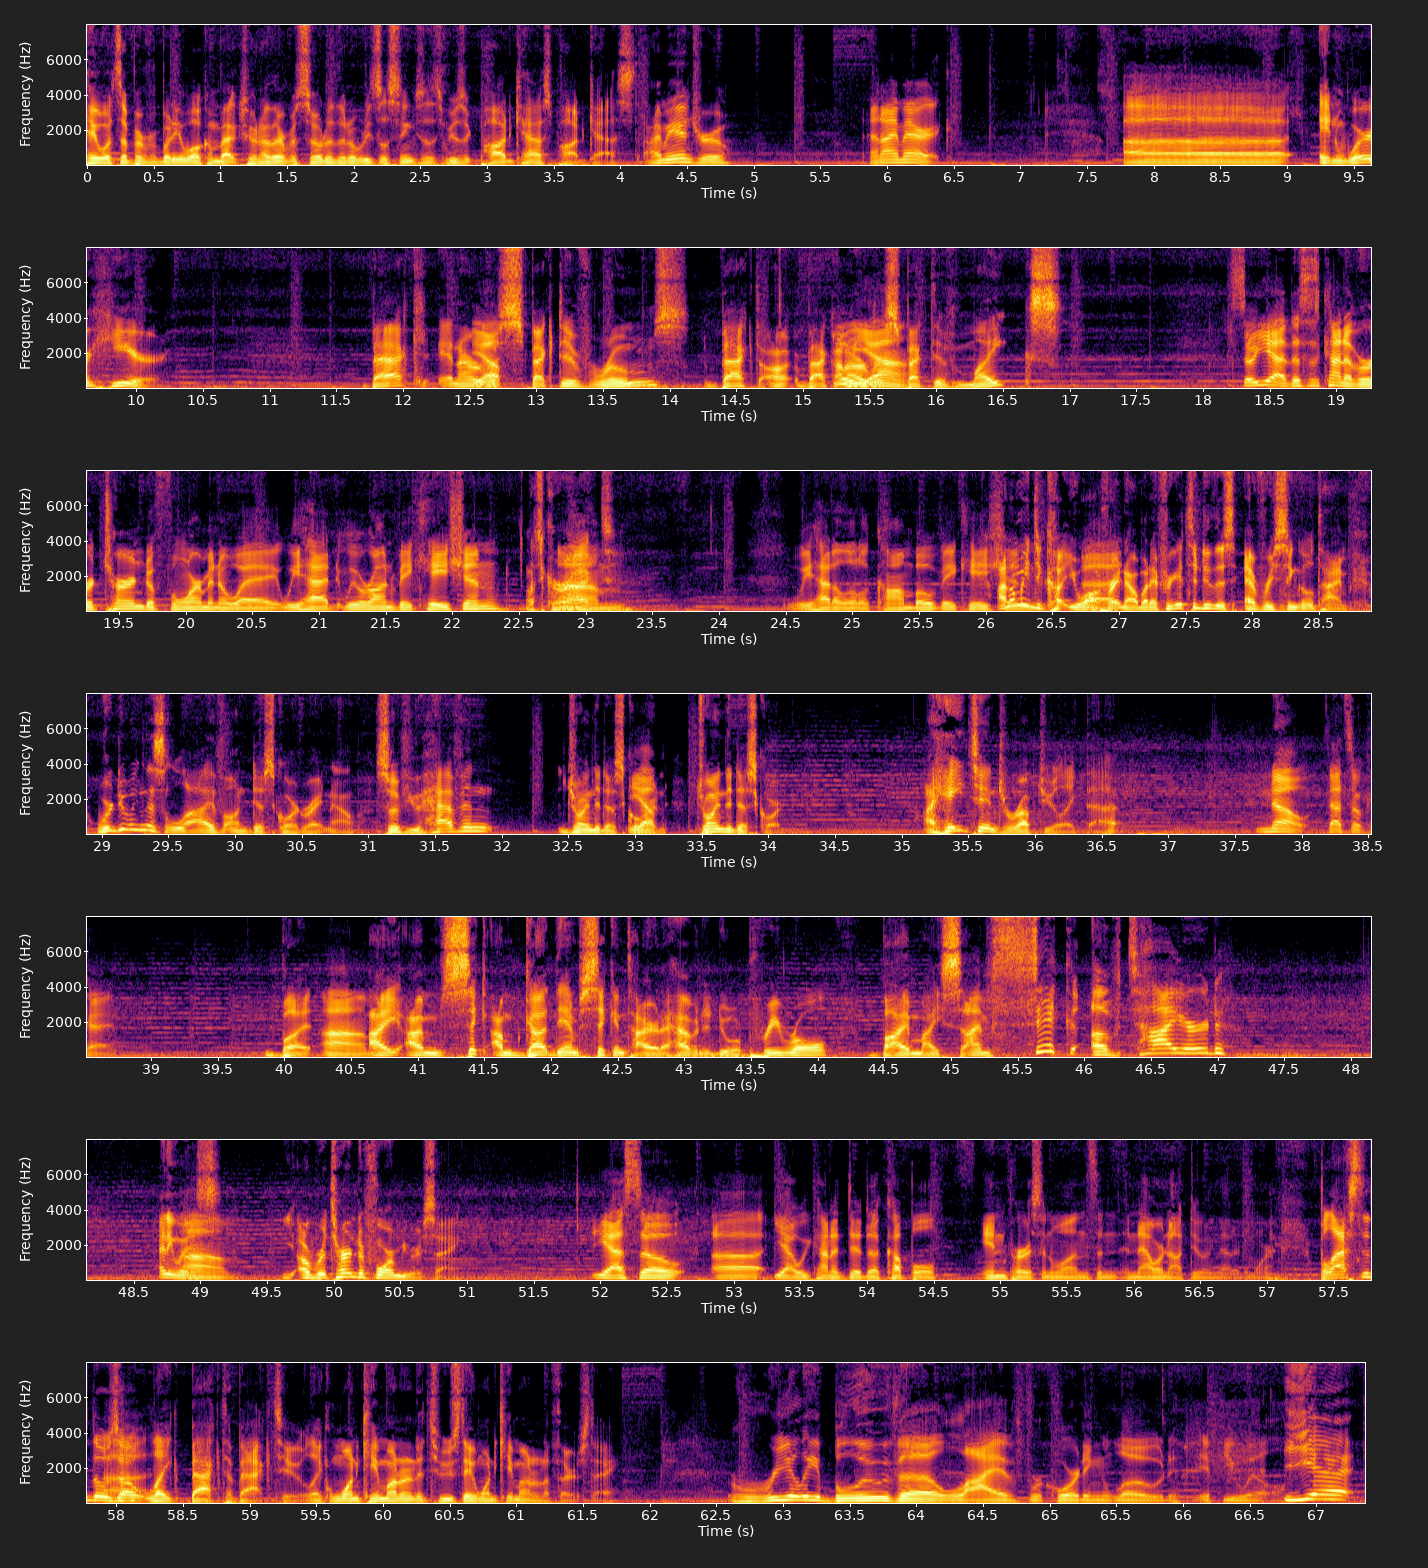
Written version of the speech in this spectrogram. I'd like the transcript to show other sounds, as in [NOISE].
Hey, what's up, everybody? Welcome back to another episode of the Nobody's Listening to This Music Podcast podcast. I'm Andrew, And I'm Eric. uh, and we're here, back in our Yep. respective rooms, back to our, back on Oh, our yeah. respective mics. So yeah, this is kind of a return to form in a way. We had we were on vacation. That's correct. We had a little combo vacation. I don't mean to cut you off Uh, right now, but I forget to do this every single time. We're doing this live on Discord right now. So if you haven't joined the Discord, Yep. join the Discord. I hate to interrupt you like that, No, that's okay. but Um, I, I'm sick. I'm goddamn sick and tired of having to do a pre roll by myself. I'm sick of tired. Anyways, Um, a return to form, you were saying. yeah. So uh, yeah, we kind of did a couple in-person ones, and, and now we're not doing that anymore. Blasted those Uh, out like back to back, too. Like one came out on a Tuesday, one came out on a Thursday. Really blew the live recording load, if you will. Yeah.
